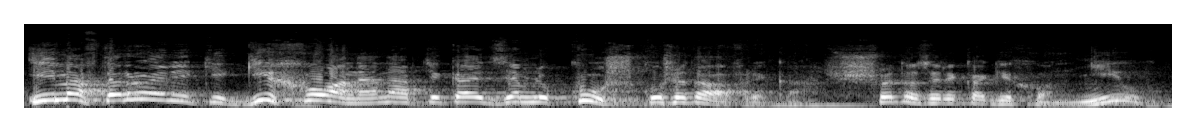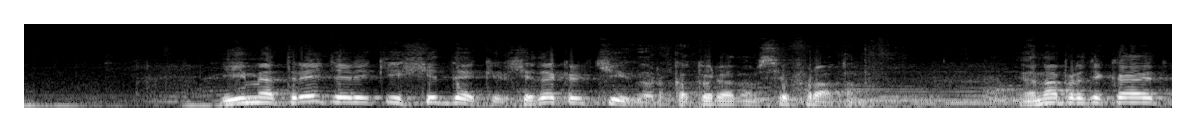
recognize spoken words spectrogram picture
Имя второй реки Гихон, и она обтекает землю Куш. Куш это Африка. Что это за река Гихон? Нил? Имя третьей реки Хидекель, Хидекель Тигр, который рядом с Ефратом. И она протекает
